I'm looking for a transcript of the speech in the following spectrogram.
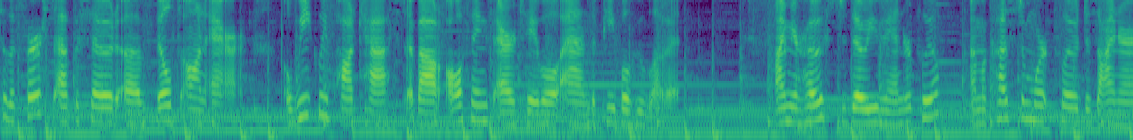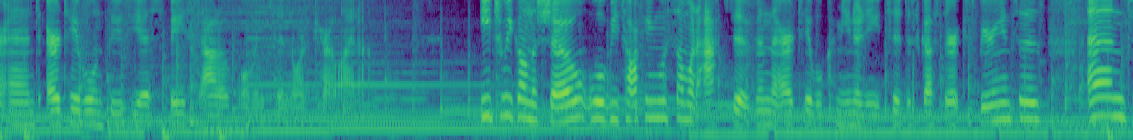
To the first episode of Built on Air, a weekly podcast about all things Airtable and the people who love it. I'm your host, Zoe Vanderploeg. I'm a custom workflow designer and Airtable enthusiast based out of Wilmington, North Carolina. Each week on the show, we'll be talking with someone active in the Airtable community to discuss their experiences and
